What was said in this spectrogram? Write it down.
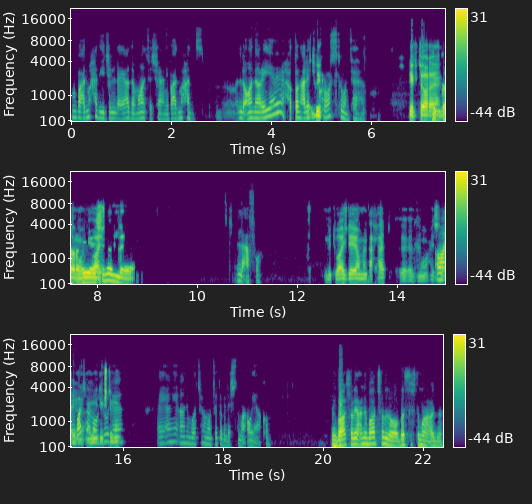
بعد ما حد يجي للعيادة مالتك يعني بعد ما حد الأونرية يحطون عليك دك- كروست وانتهى. دكتورة أنت دكتورة هي شنو ال- العفو. متواجدة يوم الأحد؟ آه، مو هسه يعني باكر عميد أي أي أنا باكر موجودة بالاجتماع وياكم. باكر يعني باكر لو بس اجتماع عندنا.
